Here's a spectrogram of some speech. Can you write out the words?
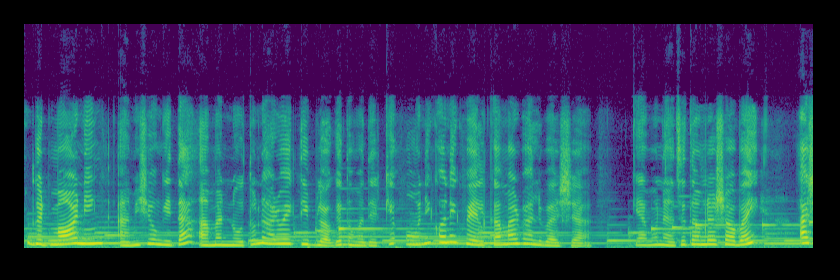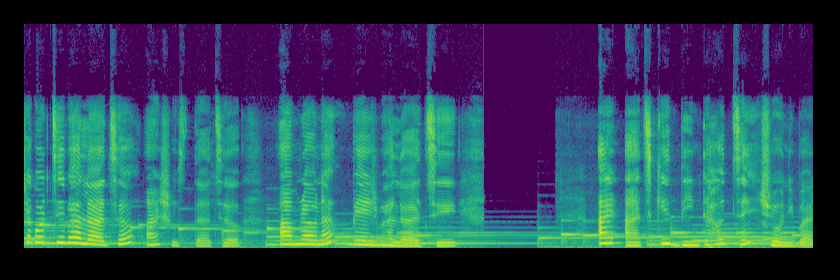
গুড মর্নিং আমি সঙ্গীতা। আমার নতুন আরও একটি ব্লগে তোমাদেরকে অনেক অনেক ওয়েলকাম আর ভালোবাসা। কেমন আছো তোমরা সবাই? আশা করছি ভালো আছো আর সুস্থ আছো। আমরাও না বেশ ভালো আছি। আর আজকের দিনটা হচ্ছে শনিবার।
